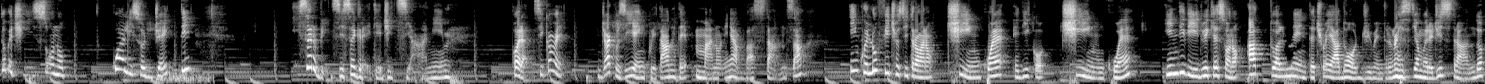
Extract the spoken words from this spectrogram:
dove ci sono quali soggetti? I servizi segreti egiziani. Ora, siccome già così è inquietante, ma non è abbastanza, in quell'ufficio si trovano 5, e dico 5, individui che sono attualmente, cioè ad oggi mentre noi stiamo registrando,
